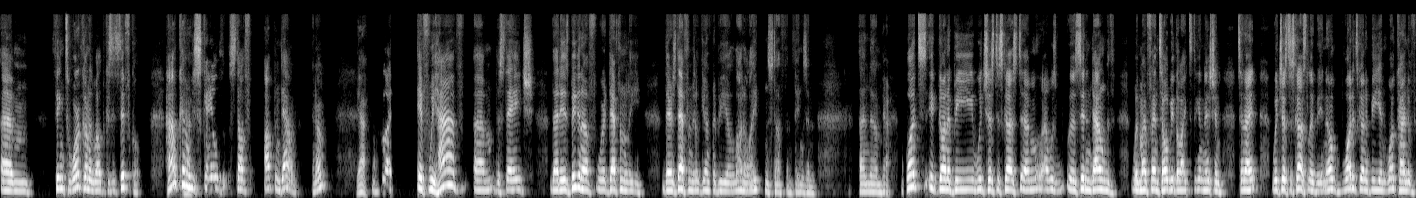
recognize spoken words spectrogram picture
um, thing to work on as well because it's difficult. How can Yeah. we scale stuff up and down? You know, yeah but if we have um, the stage that is big enough, we're definitely there's definitely going to be a lot of light and stuff and things and and um, Yeah. what's it going to be? We just discussed. Um, I was uh, sitting down with with my friend Toby, the light technician, tonight. We just discussed Libby, you know, what it's going to be and what kind of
